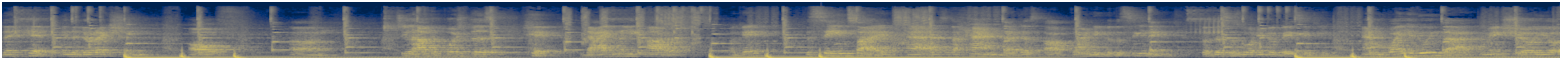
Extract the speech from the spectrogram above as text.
the hip in the direction of um, so you'll have to push this hip diagonally out okay? The same side as the hand that is up pointing to the ceiling. So this is what you do basically. And while you're doing that make sure your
